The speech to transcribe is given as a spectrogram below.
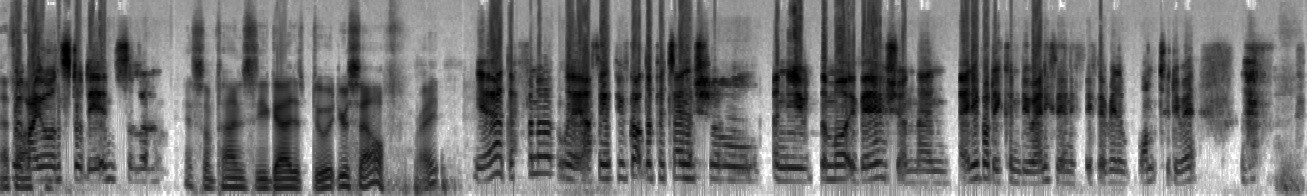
with my own studying so Yeah, sometimes you gotta just do it yourself, right? yeah definitely i think if you've got the potential and you the motivation then anybody can do anything if, if they really want to do it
